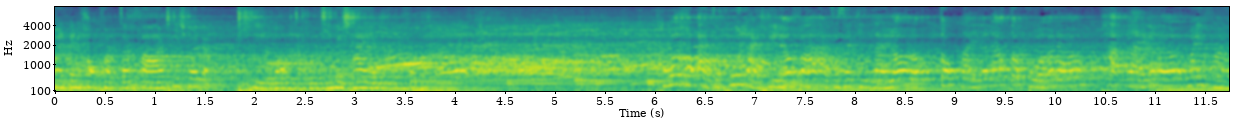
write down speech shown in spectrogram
มันเป็นของขวัญจากฟ้าที่ช่วยแบบถีบเราออกจากคนที่ไม่ใช่อะค่ะเพราะว่าเขาอาจจะพูดหลายทีแล้วฟ้าอาจจะสะกิดหลายรอบแล้วตบไหลก็แล้วตบหัวก็แล้วผักไหลก็แล้วไม่ฟัง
